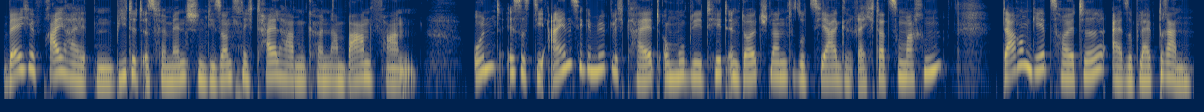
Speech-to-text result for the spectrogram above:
Welche Freiheiten bietet es für Menschen, die sonst nicht teilhaben können am Bahnfahren? Und ist es die einzige Möglichkeit, um Mobilität in Deutschland sozial gerechter zu machen? Darum geht's heute, also bleibt dran.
